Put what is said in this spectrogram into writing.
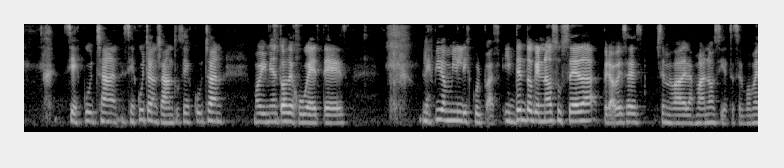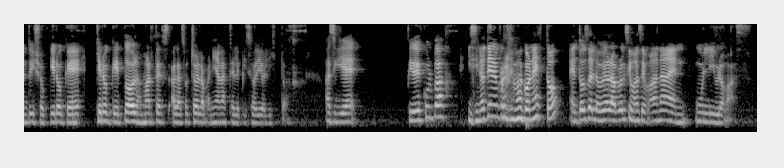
si escuchan, si escuchan llantos, si escuchan movimientos de juguetes, les pido mil disculpas. Intento que no suceda, pero a veces se me va de las manos y este es el momento y yo quiero que, quiero que todos los martes a las 8 de la mañana esté el episodio listo. Así que pido disculpas y si no tienen problema con esto, entonces lo veo la próxima semana en un libro más.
